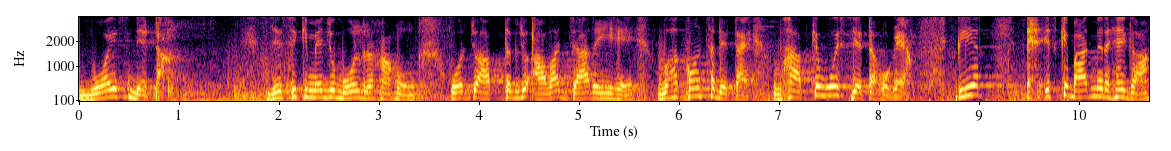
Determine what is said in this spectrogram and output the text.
वॉइस डेटा जैसे कि मैं जो बोल रहा हूँ और जो आप तक जो आवाज़ जा रही है, वह कौन सा डेटा है? वह आपके वॉइस डेटा हो गया। क्लियर इसके बाद में रहेगा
